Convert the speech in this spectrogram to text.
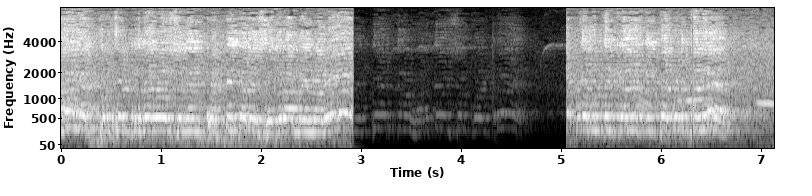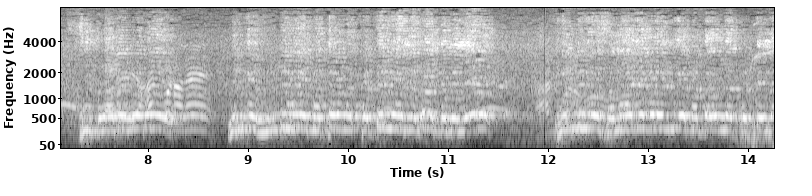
ನಾಲ್ಕು ಪರ್ಸೆಂಟ್ ರಿಸರ್ವೇಶನ್ ಕೊಟ್ಟಿದ್ದಾರೆ ಸಿದ್ದರಾಮಯ್ಯನವರು. ಕೇಳಕ್ಕೆ ಇಷ್ಟಪಡ್ತಾರೆ. ಸಿದ್ದರಾಮಯ್ಯನವರು ನಿಮಗೆ ಹಿಂದೂ ಈ ರಾಜ್ಯದಲ್ಲಿ ಹಿಂದೂ ಸಮಾಜಗಳು ನಿಮಗೆ ಕೊಟ್ಟಿಲ್ಲ.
